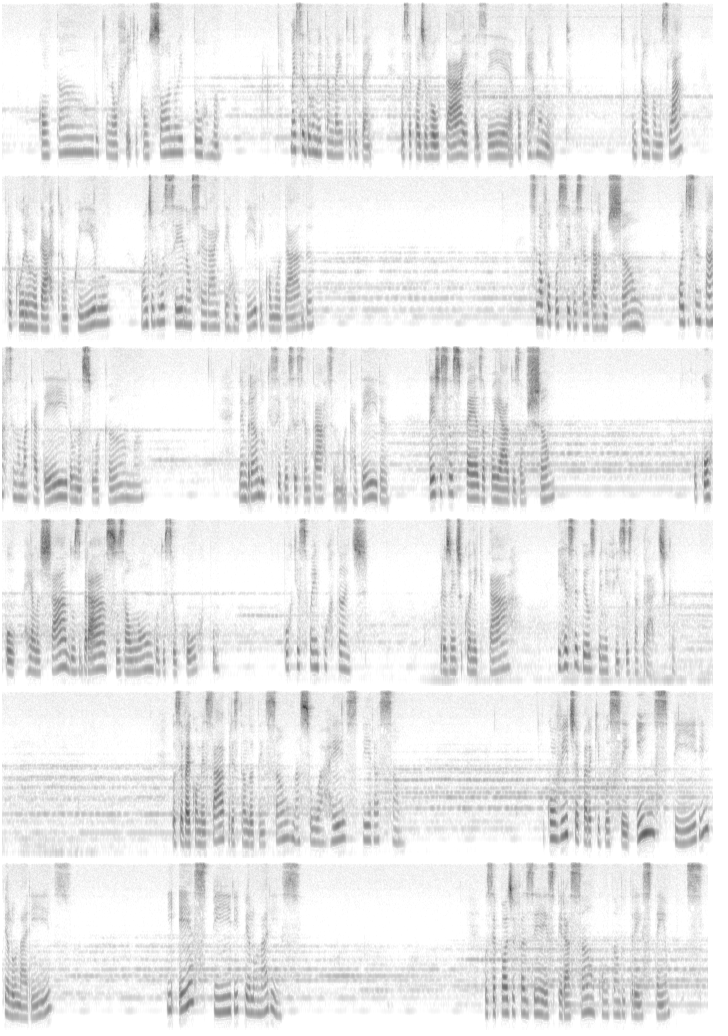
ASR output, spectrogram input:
contando que não fique com sono e durma. Mas se dormir também, tudo bem. Você pode voltar e fazer a qualquer momento. Então vamos lá? Procure um lugar tranquilo, onde você não será interrompida, incomodada. Se não for possível sentar no chão, pode sentar-se numa cadeira ou na sua cama. Lembrando que se você sentar-se numa cadeira, deixe seus pés apoiados ao chão, o corpo relaxado, os braços ao longo do seu corpo porque isso é importante para a gente conectar e receber os benefícios da prática. Você vai começar prestando atenção na sua respiração. O convite é para que você inspire pelo nariz e expire pelo nariz. Você pode fazer a expiração contando três tempos.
